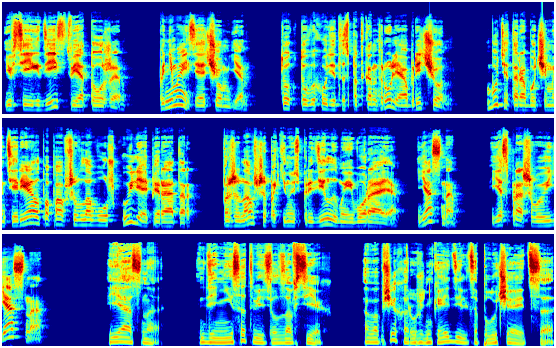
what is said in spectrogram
И все их действия тоже. Понимаете, о чем я? Тот, кто выходит из-под контроля, обречен. Будь это рабочий материал, попавший в ловушку, или оператор, пожелавший покинуть пределы моего рая. Ясно? Я спрашиваю, ясно?» «Ясно». Денис ответил за всех. А вообще хорошенькое дельце получается.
